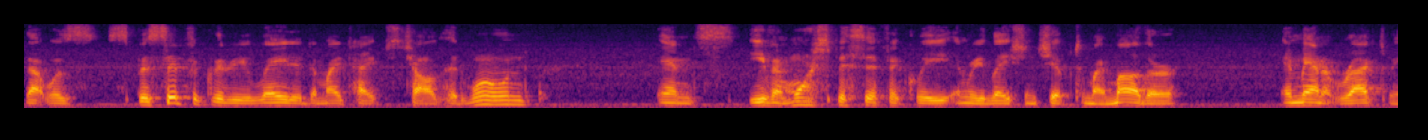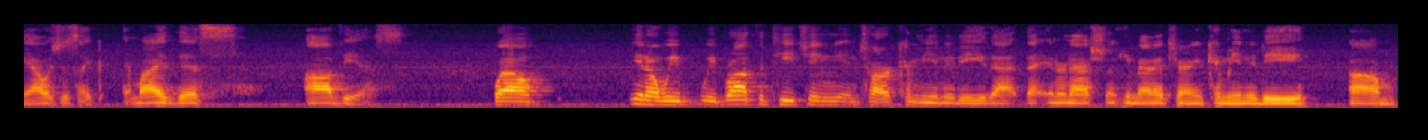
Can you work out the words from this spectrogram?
that was specifically related to my type's childhood wound and even more specifically in relationship to my mother. And man, it wrecked me. I was just like, am I this obvious? Well, you know, we, we brought the teaching into our community, that, that international humanitarian community. Um,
